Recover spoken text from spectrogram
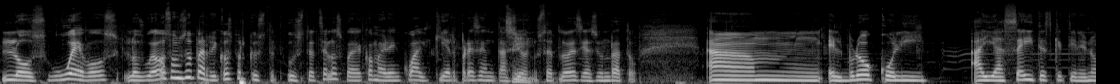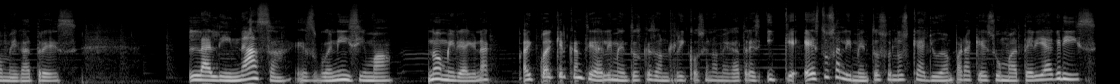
los huevos. Los huevos son súper ricos porque usted, usted se los puede comer en cualquier presentación, usted lo decía hace un rato. el brócoli, hay aceites que tienen omega 3. La linaza es buenísima. No, mire, hay una hay cualquier cantidad de alimentos que son ricos en omega 3 y que estos alimentos son los que ayudan para que su materia gris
